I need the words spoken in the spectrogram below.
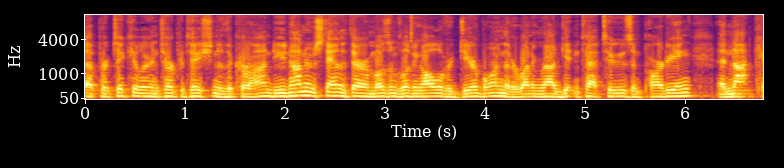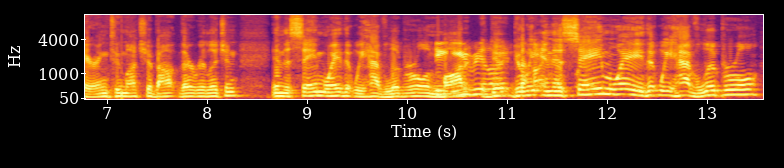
a particular interpretation of the Quran? Do you not understand that there are Muslims living all over Dearborn that are running around getting tattoos and partying and not caring too much about their religion? In the same way that we have liberal and moderate, do, do we, in the same way that we have liberal,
